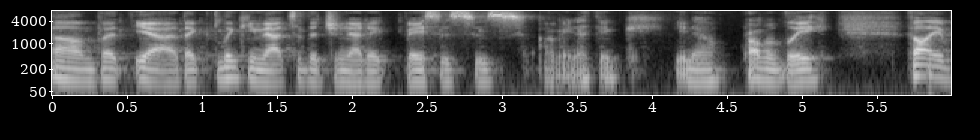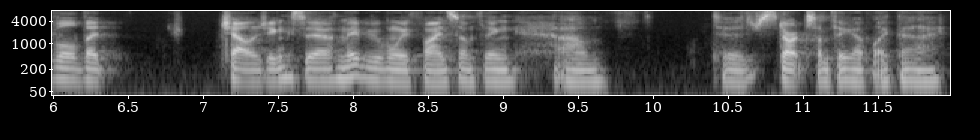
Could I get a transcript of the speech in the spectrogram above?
um, but yeah, like linking that to the genetic basis is, I mean, I think, you know, probably valuable, but challenging. So maybe when we find something, um, to start something up like that, I,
